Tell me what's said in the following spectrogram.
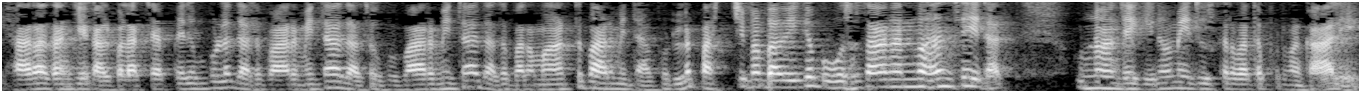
සාරාංශික කල්පලක්ෂය පෙරම්පුල දසපාරමිතා දස උපපාරමිතා දස පරමාර්ථ පාරමිතා පුරල පස්චිම භවික බෝසතාණන් වහන්සේටත් උන්වහන්සේ කියනවා මේ දුෂ්කරවත පුරන කාලේ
